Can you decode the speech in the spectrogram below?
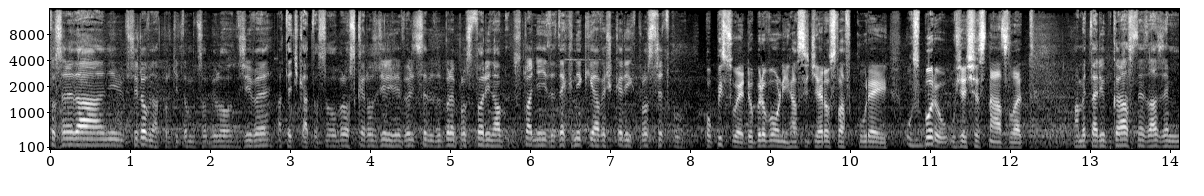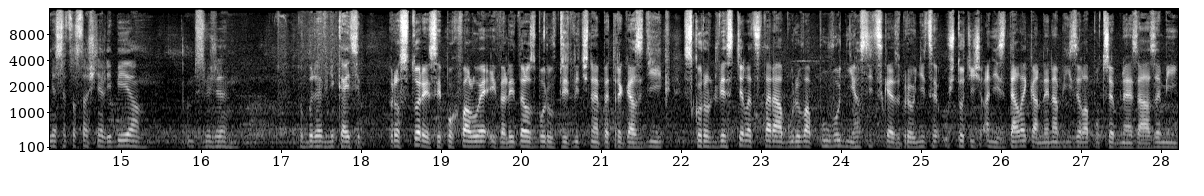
To se nedá ani přirovnat proti tomu, co bylo dříve a teďka. To jsou obrovské rozdíly, velice dobré prostory na skladnění té techniky a veškerých prostředků. Popisuje dobrovolný hasič Jaroslav Kurej. U sboru už je 16 let. Máme tady krásné zázemí, mně se to strašně líbí a myslím, že to bude vynikající. Prostory si pochvaluje i velitel sboru v Břidličné Petr Gazdík. Skoro 200 let stará budova původní hasičské zbrojnice už totiž ani zdaleka nenabízela potřebné zázemí.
